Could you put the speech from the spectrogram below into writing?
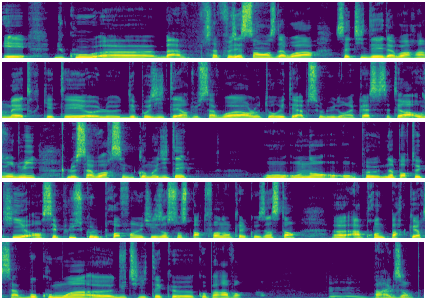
Et du coup, euh, bah, ça faisait sens d'avoir cette idée d'avoir un maître qui était euh, le dépositaire du savoir, l'autorité absolue dans la classe, etc. Aujourd'hui, le savoir, c'est une commodité. On, peut n'importe qui en sait plus que le prof en utilisant son smartphone en quelques instants. Euh, apprendre par cœur, ça a beaucoup moins d'utilité qu'auparavant, mmh par exemple.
